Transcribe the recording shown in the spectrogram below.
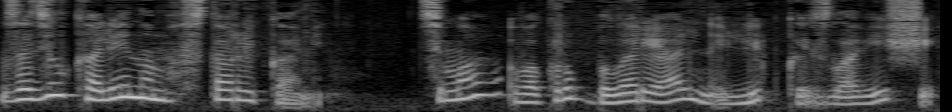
задел коленом старый камень. Тьма вокруг была реальной, липкой, зловещей.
